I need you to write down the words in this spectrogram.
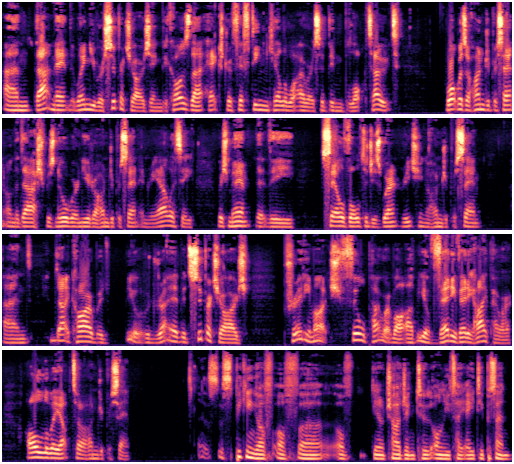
And that meant that when you were supercharging, because that extra 15 kilowatt hours had been blocked out, what was 100% on the dash was nowhere near 100% in reality, which meant that the cell voltages weren't reaching 100% and that car would you know would, would supercharge pretty much full power, well, uh, you know, very very high power, all the way up to hundred percent. Speaking of of uh, of you know charging to only say eighty percent,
